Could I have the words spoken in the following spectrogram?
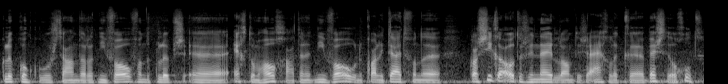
clubconcours staan, dat het niveau van de clubs uh, echt omhoog gaat. En het niveau, de kwaliteit van de klassieke auto's in Nederland is eigenlijk uh, best heel goed.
